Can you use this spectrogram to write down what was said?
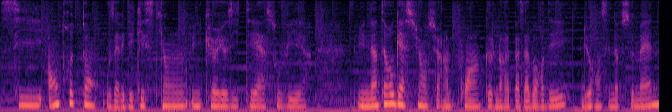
si entre-temps vous avez des questions, une curiosité à assouvir, une interrogation sur un point que je n'aurais pas abordé durant ces 9 semaines,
